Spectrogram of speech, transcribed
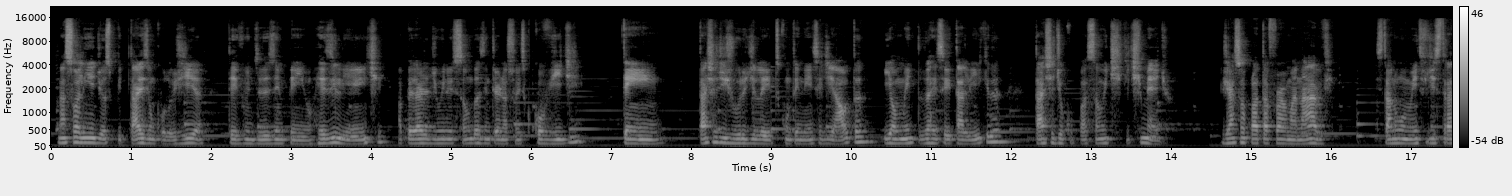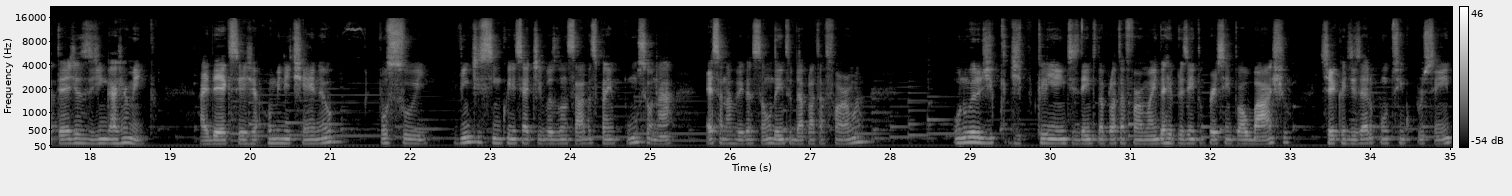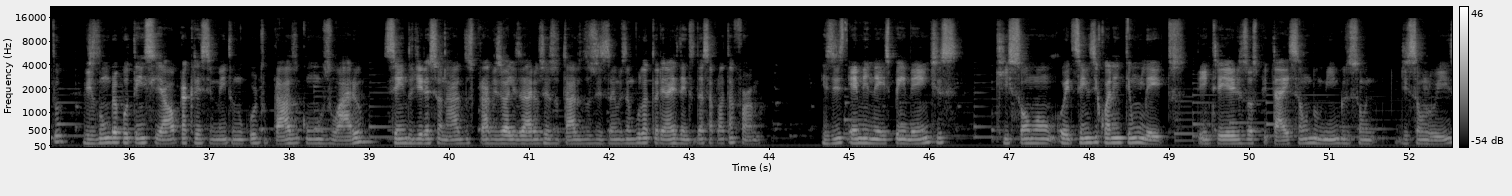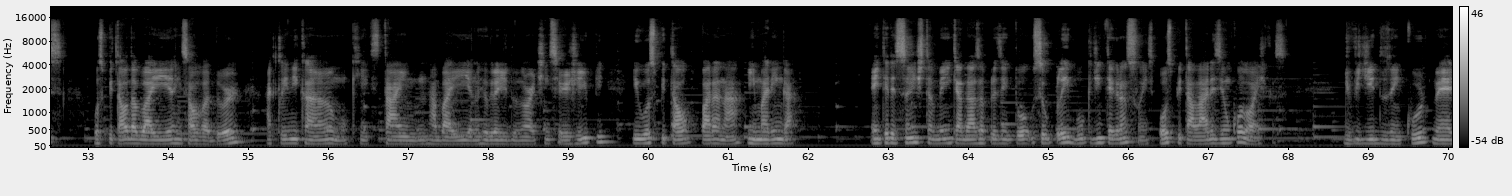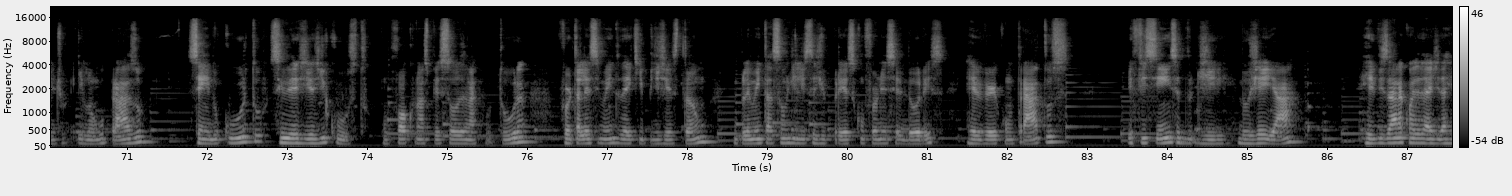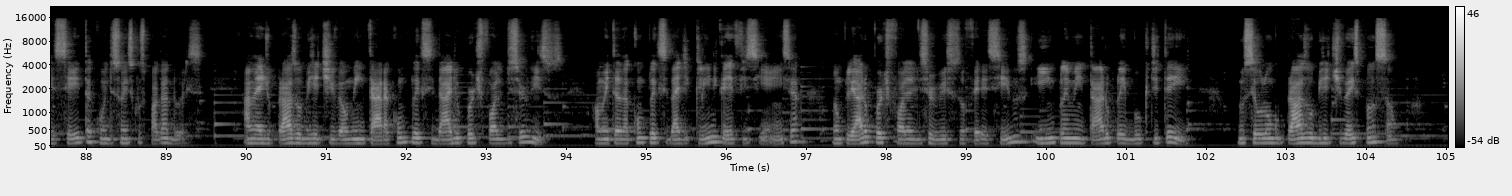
Na sua linha de hospitais e oncologia, teve um desempenho resiliente, apesar da diminuição das internações Covid, tem taxa de juros de leitos com tendência de alta e aumento da receita líquida, taxa de ocupação e ticket médio. Já sua plataforma NAVE está no momento de estratégias de engajamento. A ideia é que seja omnichannel, possui 25 iniciativas lançadas para impulsionar essa navegação dentro da plataforma. O número de, de clientes dentro da plataforma ainda representa um percentual baixo, cerca de 0,5%, vislumbra potencial para crescimento no curto prazo com o usuário, sendo direcionados para visualizar os resultados dos exames ambulatoriais dentro dessa plataforma. Existem M&As pendentes que somam 841 leitos, entre eles hospitais São Domingos de São Luís, Hospital da Bahia em Salvador, a Clínica Amo, que está em, na Bahia, no Rio Grande do Norte, em Sergipe, e o Hospital Paraná, em Maringá. É interessante também que a DAS apresentou o seu playbook de integrações hospitalares e oncológicas, divididos em curto, médio e longo prazo, sendo curto sinergias de custo, com foco nas pessoas e na cultura, fortalecimento da equipe de gestão, implementação de listas de preço com fornecedores, rever contratos eficiência do, de, do GIA, revisar a qualidade da receita, condições com os pagadores. A médio prazo, o objetivo é aumentar a complexidade do portfólio de serviços, aumentando a complexidade clínica e eficiência, ampliar o portfólio de serviços oferecidos e implementar o playbook de TI. No seu longo prazo, o objetivo é a expansão,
